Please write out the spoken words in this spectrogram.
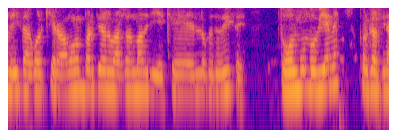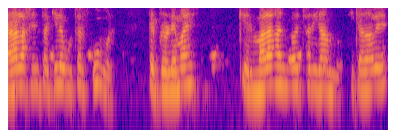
le dices a cualquiera, vamos a un partido del Barça al Madrid, es que es lo que tú dices, todo el mundo viene porque al final a la gente aquí le gusta el fútbol. El problema es que el Málaga no está tirando y cada vez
